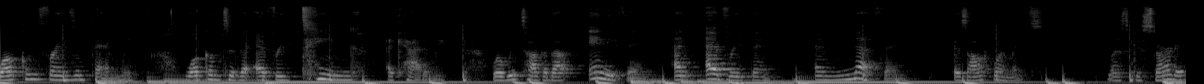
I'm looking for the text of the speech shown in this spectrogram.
Welcome, friends and family. Welcome to the EveryTing Academy, where we talk about anything and everything, and nothing is off limits. Let's get started.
